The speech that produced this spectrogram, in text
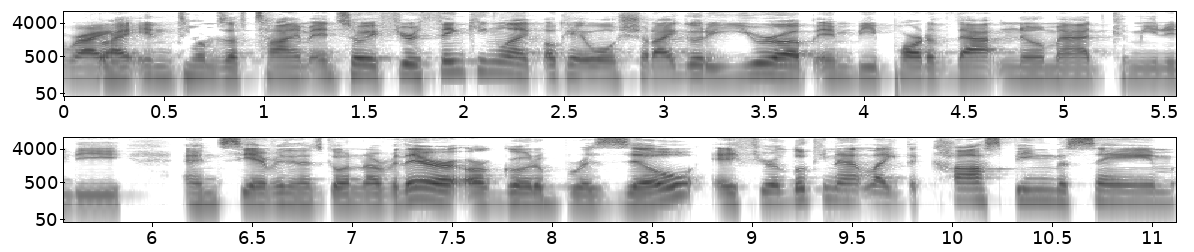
Right. right. in terms of time and so if you're thinking like okay well should i go to europe and be part of that nomad community and see everything that's going on over there or go to brazil if you're looking at like the cost being the same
